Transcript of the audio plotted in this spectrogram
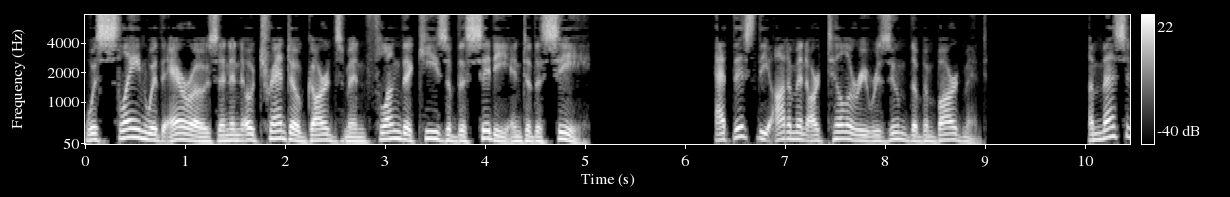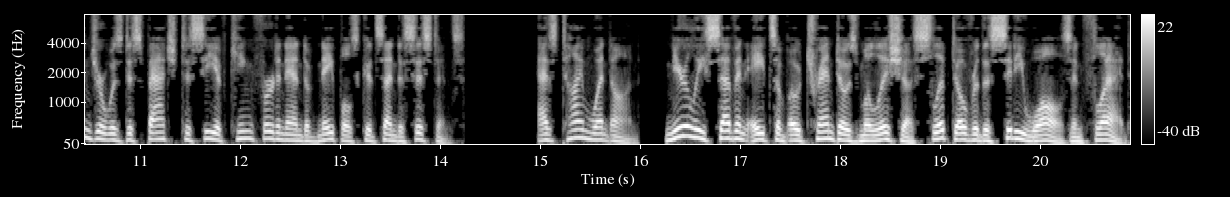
"...was slain with arrows and an Otranto guardsman flung the keys of the city into the sea." At this the Ottoman artillery resumed the bombardment. A messenger was dispatched to see if King Ferdinand of Naples could send assistance. As time went on, nearly seven-eighths of Otranto's militia slipped over the city walls and fled.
